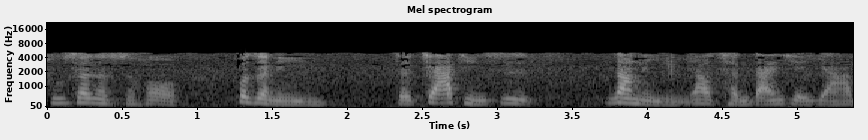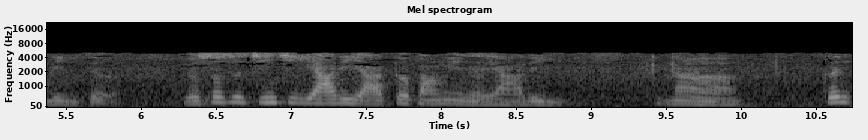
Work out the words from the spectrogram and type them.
出生的时候，或者你的家庭是让你要承担一些压力的，有时候是经济压力啊，各方面的压力。那跟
